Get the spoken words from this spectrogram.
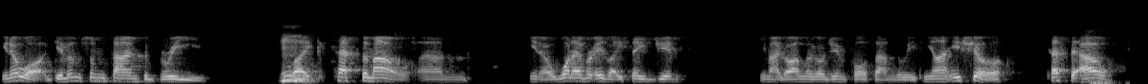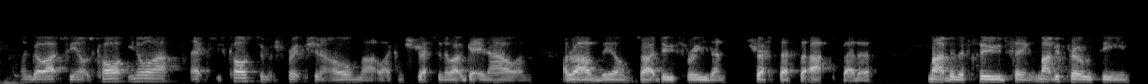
you know what, give them some time to breathe. Mm. Like test them out and you know, whatever it is, like say, gym. You might go, I'm to go gym four times a week. And you're like, you sure? Test it out and go, actually, you know, it's caught, you know, that it's caused too much friction at home that like I'm stressing about getting out and I'd rather be on. So I do three then. Stress test that that's better. Might be the food thing, might be protein.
